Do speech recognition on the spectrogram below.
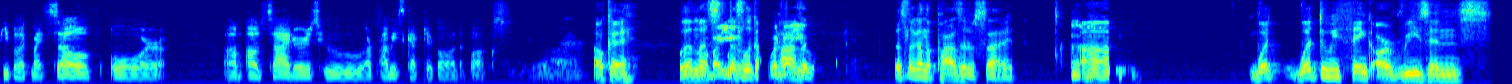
people like myself or um, outsiders who are probably skeptical on the Bucks. Okay. Well then let's let's look on What the about positive. you? Let's look on the positive side. Um, what what do we think are reasons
